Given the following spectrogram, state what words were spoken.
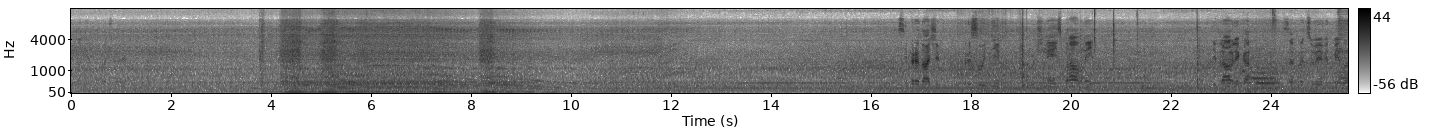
Рівномірно працює. Всі передачі присутні, ручний, справний. Гідравліка, все працює відмінно.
